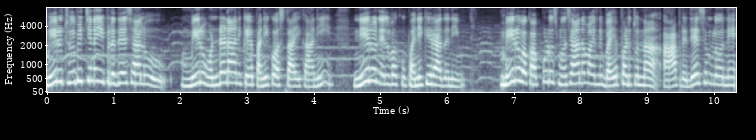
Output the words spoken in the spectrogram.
మీరు చూపించిన ఈ ప్రదేశాలు మీరు ఉండడానికే పనికొస్తాయి కానీ నీరు నిల్వకు పనికిరాదని మీరు ఒకప్పుడు శ్మశానమని భయపడుతున్న ఆ ప్రదేశంలోనే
